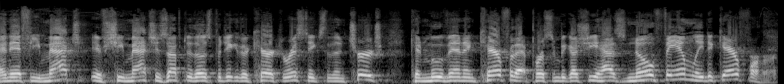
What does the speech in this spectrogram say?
And if he match if she matches up to those particular characteristics, then the church can move in and care for that person because she has no family to care for her.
